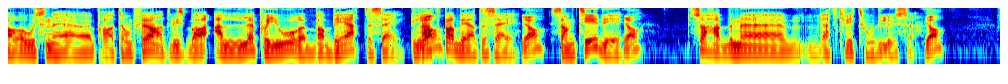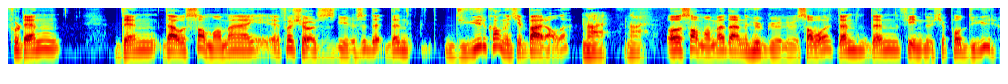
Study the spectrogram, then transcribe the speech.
Are Osen har pratet om før, at hvis bare alle på jordet barberte seg, glattbarberte seg, Ja. samtidig, Ja, så hadde vi vært kvitt hodeluset. ja. For den, den Det er jo samme med forkjølelsesviruset. Den, den, dyr kan ikke bære det. Nei, nei. Og samme med den huggelusa vår. Den, den finner du ikke på dyr.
